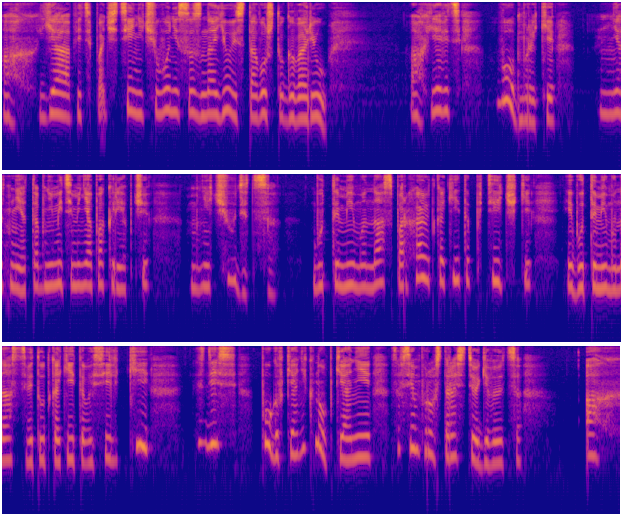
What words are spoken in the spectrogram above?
Ах, я ведь почти ничего не сознаю из того, что говорю. Ах, я ведь в обмороке. Нет-нет, обнимите меня покрепче. Мне чудится» будто мимо нас порхают какие-то птички, и будто мимо нас цветут какие-то васильки. Здесь пуговки, а не кнопки, они совсем просто расстегиваются. Ах,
